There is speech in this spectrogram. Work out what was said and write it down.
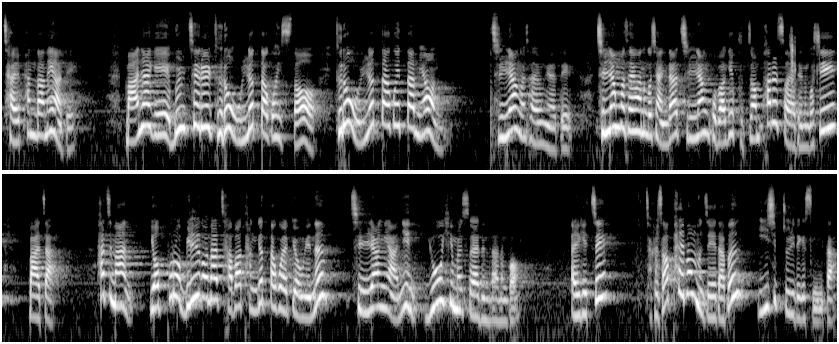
잘 판단해야 돼. 만약에 물체를 들어 올렸다고 했어. 들어 올렸다고 했다면 질량을 사용해야 돼. 질량만 사용하는 것이 아니라 질량 곱하기 9.8을 써야 되는 것이 맞아. 하지만 옆으로 밀거나 잡아 당겼다고 할 경우에는 질량이 아닌 요 힘을 써야 된다는 거. 알겠지? 자, 그래서 8번 문제의 답은 20줄이 되겠습니다.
